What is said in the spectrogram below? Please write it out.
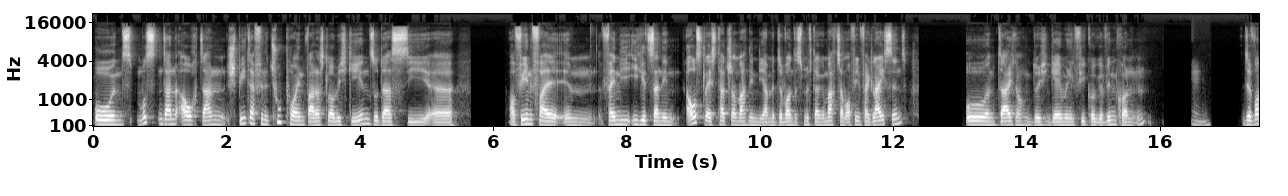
Und mussten dann auch dann später für eine Two-Point war das, glaube ich, gehen, sodass sie äh, auf jeden Fall, im, wenn die Eagles dann den Ausgleichstouchdown machen, den die ja mit Devonta Smith dann gemacht haben, auf jeden Fall gleich sind. Und da ich noch durch ein Game-Winning Field Goal gewinnen konnten. Mhm. Devon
